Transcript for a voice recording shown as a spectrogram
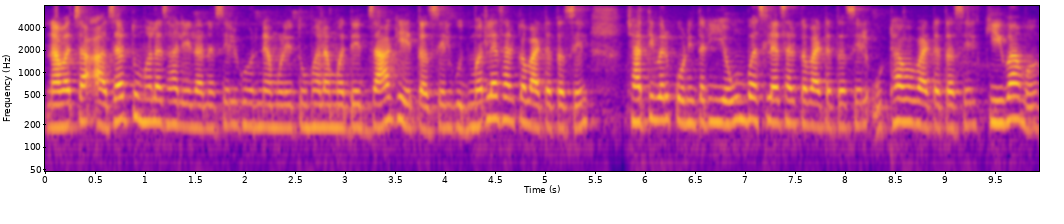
नावाचा आजार तुम्हाला झालेला नसेल घोरण्यामुळे तुम्हाला मध्ये जाग येत असेल गुदमरल्यासारखं वाटत असेल छातीवर कोणीतरी येऊन बसल्यासारखं वाटत असेल उठावं वाटत असेल किंवा मग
